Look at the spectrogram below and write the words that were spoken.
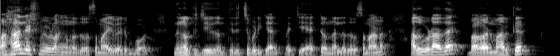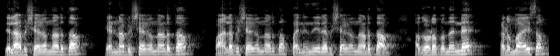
മഹാലക്ഷ്മി വിളങ്ങുന്ന ദിവസമായി വരുമ്പോൾ നിങ്ങൾക്ക് ജീവിതം തിരിച്ചു പിടിക്കാൻ പറ്റിയ ഏറ്റവും നല്ല ദിവസമാണ്. അതുകൂടാതെ ഭഗവാന്മാർക്ക് ജലാഭിഷേകം നടത്താം എണ്ണാഭിഷേകം നടത്താം പാലഭിഷേകം നടത്താം പനിനീരഭിഷേകം നടത്താം. അതോടൊപ്പം തന്നെ കടുംപായസം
